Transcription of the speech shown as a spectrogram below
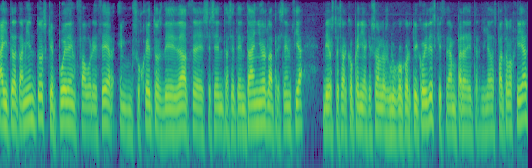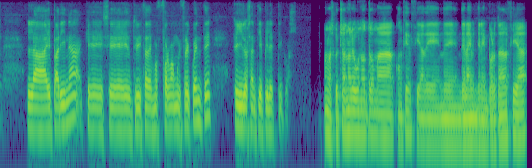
hay tratamientos que pueden favorecer en sujetos de edad 60-70 eh, años la presencia de osteosarcopenia, que son los glucocorticoides, que se dan para determinadas patologías, la heparina, que se utiliza de forma muy frecuente, y los antiepilépticos. Bueno, escuchándole uno toma conciencia de, la, importancia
